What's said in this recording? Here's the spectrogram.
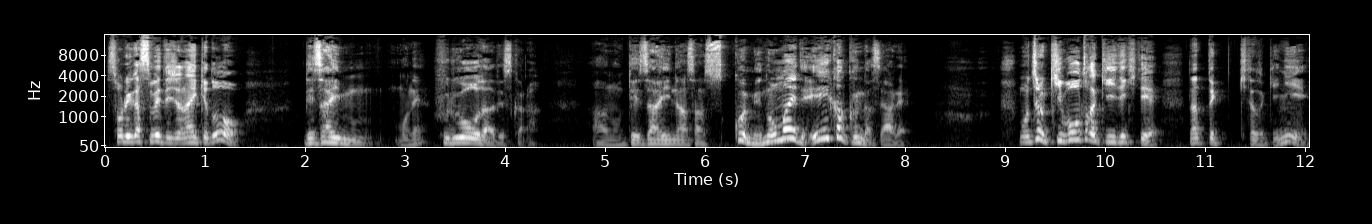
それが全てじゃないけど、デザインもね、フルオーダーですから。あの、デザイナーさん、すっごい目の前で絵描くんだぜ、あれ。もちろん希望とか聞いてきて、なってきた時に、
